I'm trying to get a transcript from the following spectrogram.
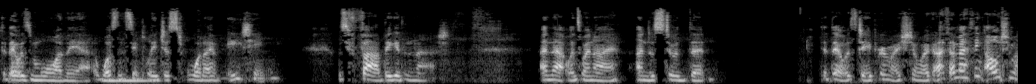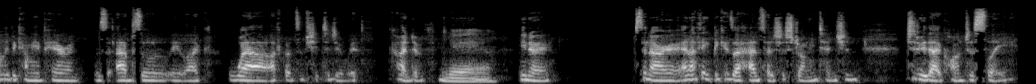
That there was more there. It wasn't mm. simply just what I'm eating. It was far bigger than that. And that was when I understood that that there was deeper emotional work. I, th I, mean, I think ultimately becoming a parent was absolutely like, wow, I've got some shit to deal with, kind of. Yeah. You know, scenario. And I think because I had such a strong intention to do that consciously,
